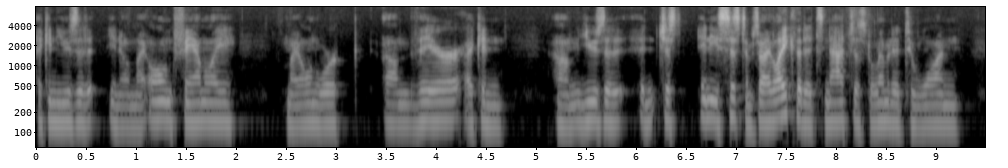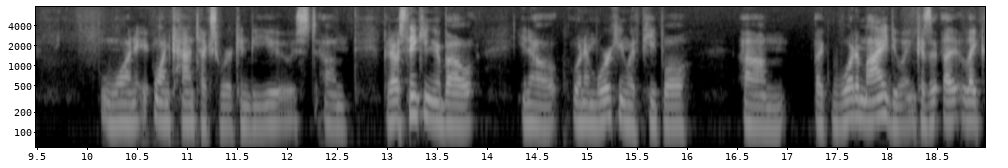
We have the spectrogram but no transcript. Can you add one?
I can use it, you know, my own family, my own work um, there. I can um, use it in just any system. So I like that it's not just limited to one one one context where it can be used. Um, but I was thinking about, you know, when I'm working with people, um, like what am I doing? Because like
